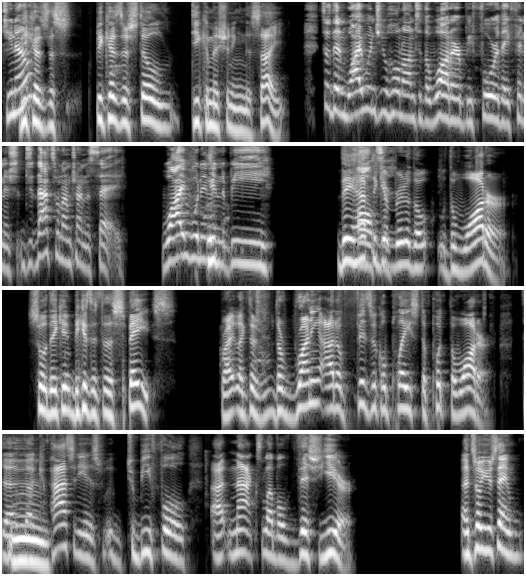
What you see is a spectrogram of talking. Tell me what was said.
Do you know? Because this because they're still decommissioning the site. so then why wouldn't you hold on to the water before they finish? That's what i'm trying to say. Why wouldn't We- it be They have to get rid of the the water so they can because it's the space, right? Like there's they're running out of physical place to put the water. The the Mm. capacity is to be full at max level this year. And so you're saying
